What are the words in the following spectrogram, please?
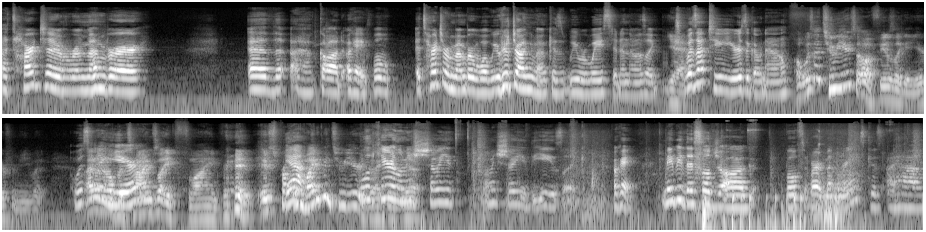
it's hard to remember. Uh, the oh God. Okay, well, it's hard to remember what we were talking about because we were wasted, and I was like, Yeah. was that two years ago now? Oh, was that two years? Oh, it feels like a year for me, but Was I it don't a know. year? But time's like flying. it was probably Yeah. it might have been two years. Well, actually, here, let me yeah. show you. Let me show you these. Like, okay, maybe this will jog both of our memories because I have.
